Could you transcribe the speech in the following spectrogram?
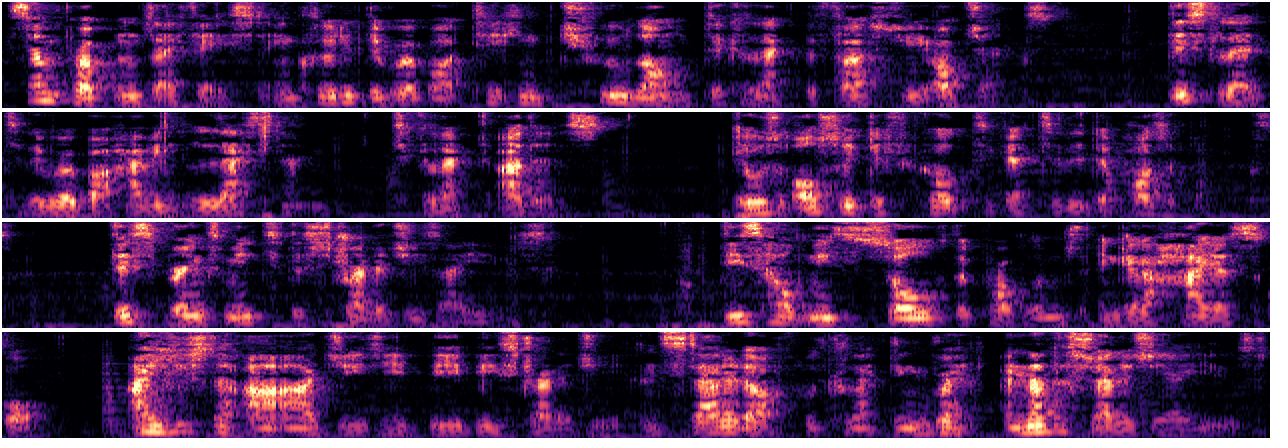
Some problems I faced included the robot taking too long to collect the first few objects. This led to the robot having less time to collect others. It was also difficult to get to the deposit box. This brings me to the strategies I used. These helped me solve the problems and get a higher score. I used the RRGGBB strategy and started off with collecting red. Another strategy I used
